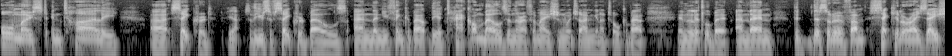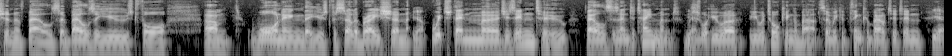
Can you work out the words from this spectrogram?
almost entirely uh, sacred. Yeah. So the use of sacred bells, and then you think about the attack on bells in the Reformation, which I'm going to talk about in a little bit, and then the the sort of um, secularization of bells. So bells are used for um, warning, they're used for celebration, Yeah. which then merges into bells as entertainment, which Yeah. is what you were you were talking about. So we could think about it in Yeah,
